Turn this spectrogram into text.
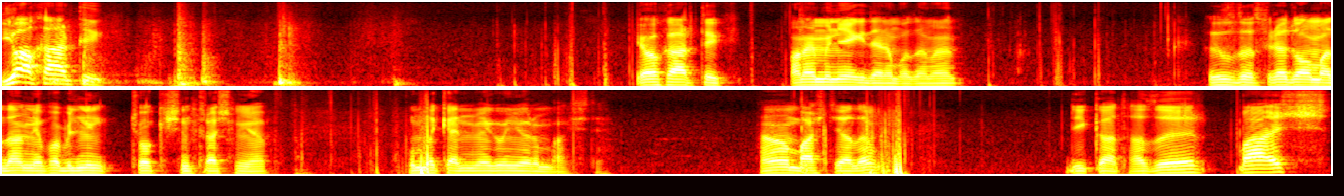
Yok artık. Yok artık. Ana menüye gidelim o zaman. Hızlı süre dolmadan yapabildiğin çok kişinin tıraşını yap. Bunu da kendime güveniyorum bak işte. Hemen başlayalım. Dikkat hazır. Baş.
